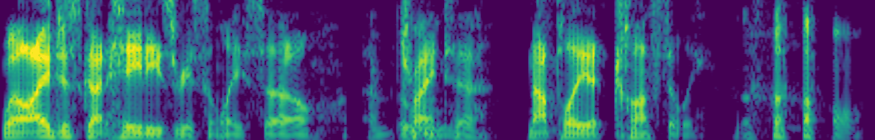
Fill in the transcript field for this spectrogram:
Well, I just got Hades recently, so I'm trying Ooh. to not play it constantly. All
